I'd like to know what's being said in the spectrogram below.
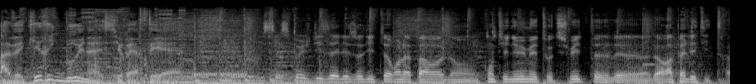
avec Eric Brunet sur RTL. C'est ce que je disais, les auditeurs ont la parole. On continue, mais tout de suite, le, le rappel des titres.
